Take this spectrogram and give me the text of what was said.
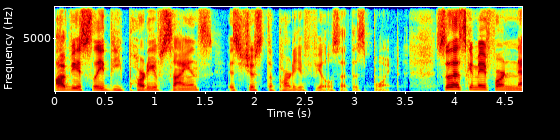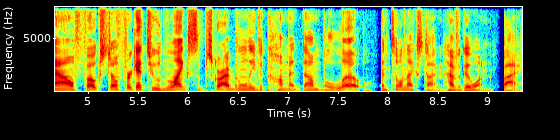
obviously the party of science is just the party of feels at this point. So that's gonna be it for now, folks. Don't forget to like, subscribe, and leave a comment down below. Until next time, have a good one. Bye.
